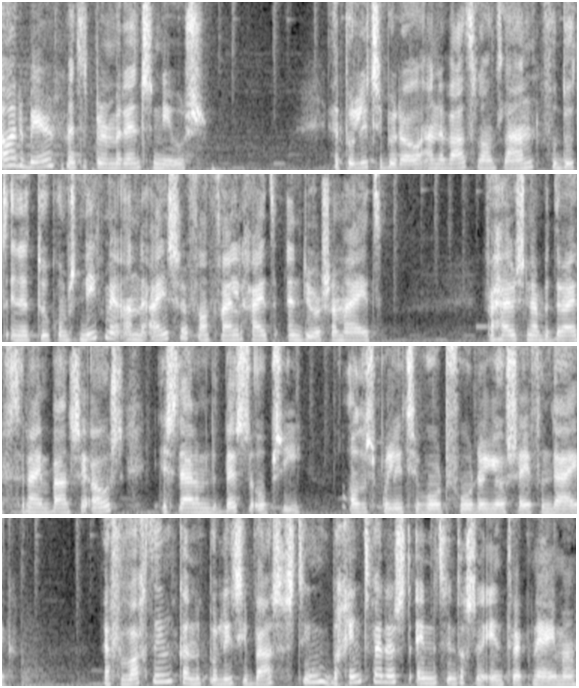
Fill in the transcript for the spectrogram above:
Elma de Beer met het Purmerendse nieuws. Het politiebureau aan de Waterlandlaan voldoet in de toekomst niet meer aan de eisen van veiligheid en duurzaamheid. Verhuizen naar bedrijventerrein Baanzee Oost is daarom de beste optie, aldus politiewoordvoerder José van Dijk. Naar verwachting kan het politiebasisteam begin 2021 zijn intrek nemen.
